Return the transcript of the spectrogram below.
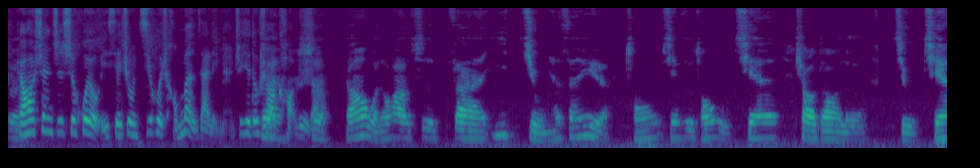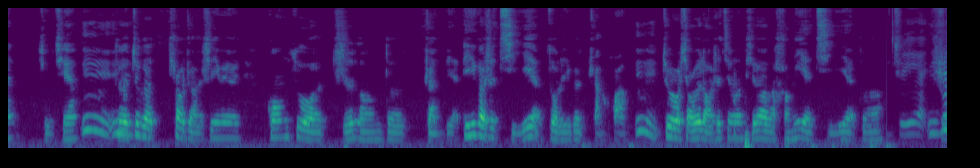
对然后甚至是会有一些这种机会成本在里面，这些都是要考虑的。是，然后我的话是在一九年三月，从薪资从五千跳到了九千，九千。嗯对，嗯，这个跳转是因为工作职能的转变。第一个是企业做了一个转化，嗯，就是小魏老师经常提到的行业、企业和职业，你是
